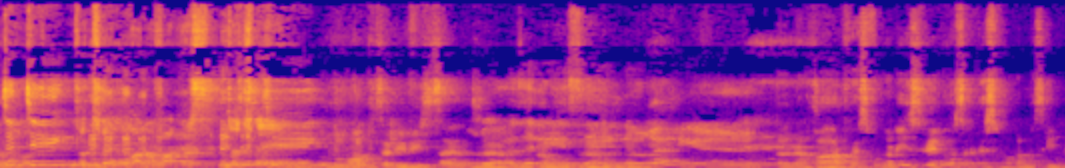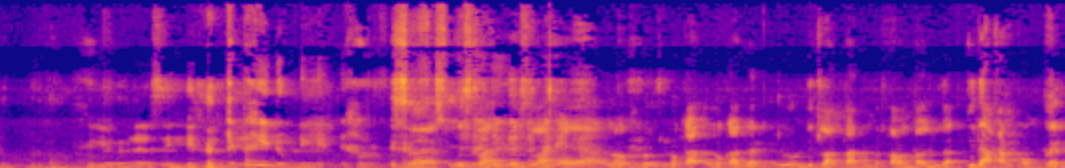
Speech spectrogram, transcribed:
Cecing. cecing motherfuckers cecing Rumah bisa di resign. Lo bisa diisiin dong ya. Nah kalau Harvest Moon kan istrinya nggak usah kasih makan masih hidup bertahun-tahun. Iya benar sih. Kita hidup di istilah istilah istilah kayak lu lu lu lu kagak lu ditelantarin bertahun-tahun juga tidak akan komplain.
